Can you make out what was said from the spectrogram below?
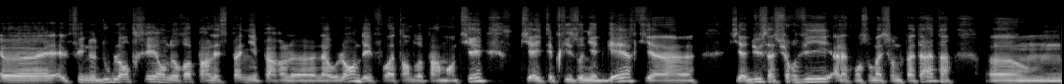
Euh, elle, fait une double entrée en Europe par l'Espagne et par la Hollande. Il faut attendre Parmentier, qui a été prisonnier de guerre, qui a qui a dû sa survie à la consommation de patates. Euh,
